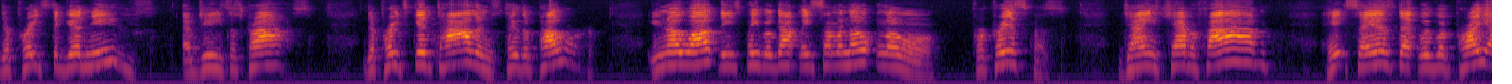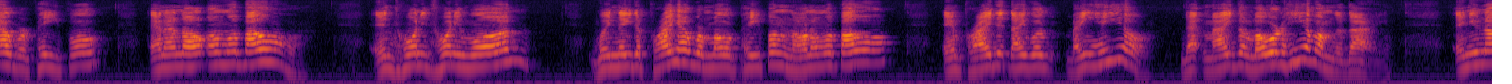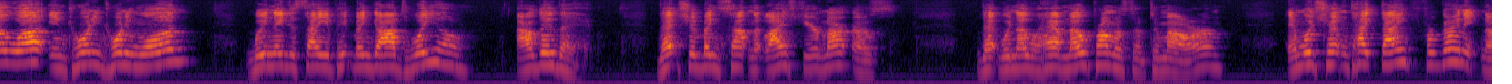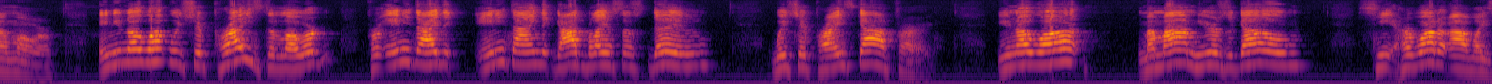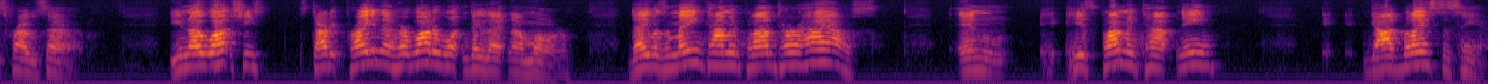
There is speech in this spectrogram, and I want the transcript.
to preach the good news of Jesus Christ, to preach good tidings to the poor. You know what? These people got me some anointing oil for Christmas. James chapter 5, it says that we would pray over people and anoint them with oil. In 2021, we need to pray over more people and anoint them with oil and pray that they would be healed. That made the Lord heal them today. And you know what? In 2021, we need to say if it been God's will, I'll do that. That should be something that last year learned us that we know have no promise of tomorrow, and we shouldn't take things for granted no more. And you know what? We should praise the Lord for any day that anything that God bless us do. We should praise God for it. You know what? My mom years ago, she her water always froze up. You know what? She started praying that her water wouldn't do that no more. There was a man coming plumbed her house and his plumbing company, God blesses him.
